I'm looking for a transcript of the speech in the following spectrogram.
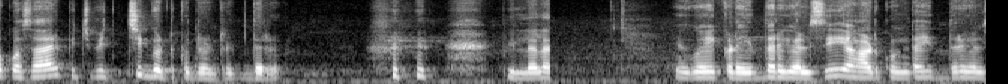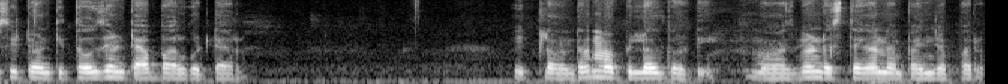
ఒక్కోసారి పిచ్చి పిచ్చి కొట్టుకుంటుంటారు ఇద్దరు. పిల్లల ఇదిగో ఇక్కడ ఇద్దరు కలిసి ఆడుకుంటా ఇద్దరు కలిసి ట్వంటీ థౌజండ్ ట్యాప్ బాల్ కొట్టారు. ఇట్లా ఉంటుంది మా పిల్లలతోటి. మా హస్బెండ్ వస్తే కానీ నా పైన చెప్పరు.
